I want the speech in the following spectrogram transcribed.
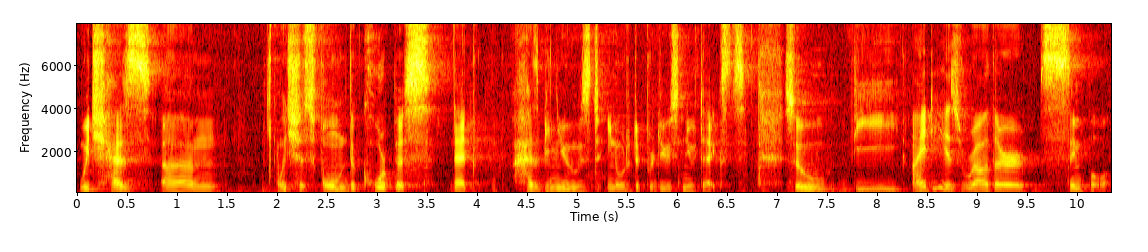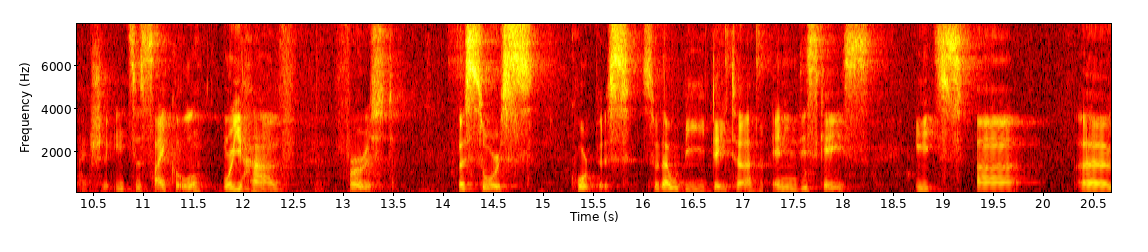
which has, um, which has formed the corpus that has been used in order to produce new texts. So the idea is rather simple, actually. It's a cycle where you have first a source corpus, so that would be data, and in this case, it's uh, a,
